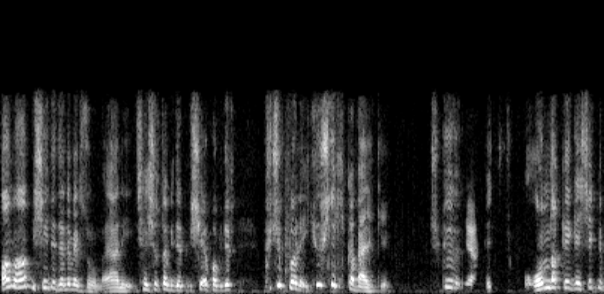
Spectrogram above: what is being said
Ama bir şey de denemek zorunda. Yani şaşırtabilir, bir şey yapabilir. Küçük böyle 2-3 dakika belki. Çünkü yeah. 10 dakikaya geçecek bir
